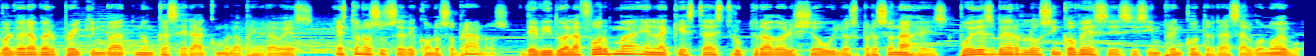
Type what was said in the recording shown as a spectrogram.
Volver a ver Breaking Bad nunca será como la primera vez. Esto no sucede con Los Sopranos. Debido a la forma en la que está estructurado el show y los personajes, puedes verlo cinco veces y siempre encontrarás algo nuevo.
